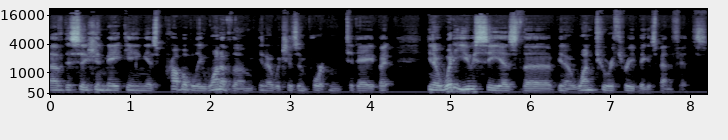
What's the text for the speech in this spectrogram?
of decision making is probably one of them, you know, which is important today. But you know, what do you see as the you know one, two, or three biggest benefits?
